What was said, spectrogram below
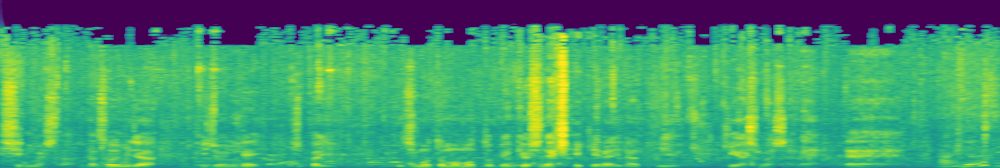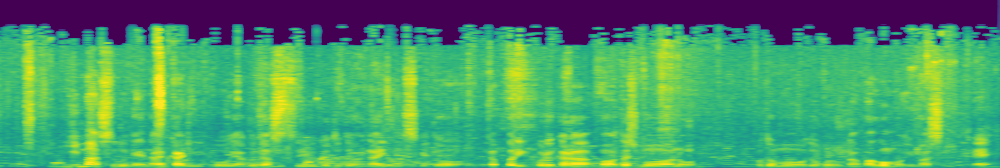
知りました、そういう意味では非常にね、やっぱり地元ももっと勉強しなきゃいけないなっていう気がしましたね。えー今すぐね何かにこう役立つということではないんですけどやっぱりこれから、まあ、私もあの子供どころか孫もいますんでね、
